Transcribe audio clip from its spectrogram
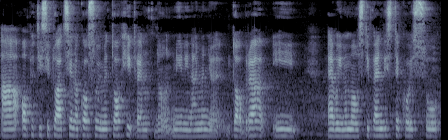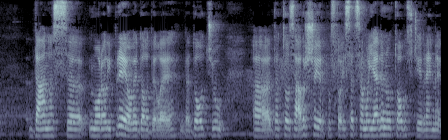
a opet i situacija na Kosovu i Metohiji trenutno nije ni najmanje dobra i evo imamo stipendiste koji su danas e, morali pre ove dodele da dođu, da to završe, jer postoji sad samo jedan autobus čije vreme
